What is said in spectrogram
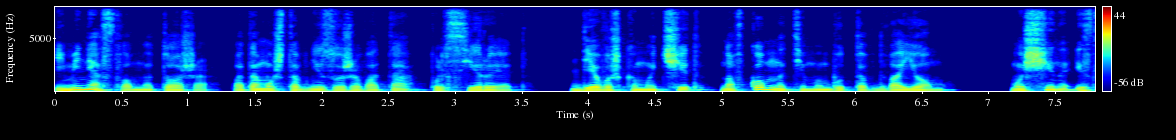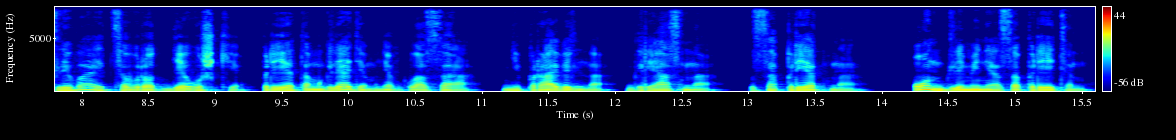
И меня словно тоже, потому что внизу живота пульсирует. Девушка мычит, но в комнате мы будто вдвоем. Мужчина изливается в рот девушки, при этом глядя мне в глаза. Неправильно, грязно, запретно. Он для меня запретен.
